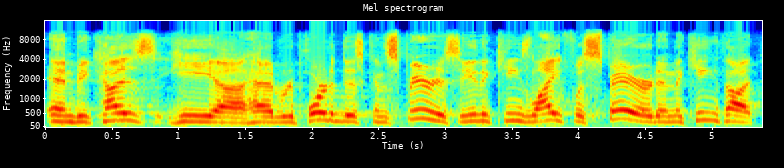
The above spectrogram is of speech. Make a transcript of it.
And because he uh, had reported this conspiracy, the king's life was spared. And the king thought,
